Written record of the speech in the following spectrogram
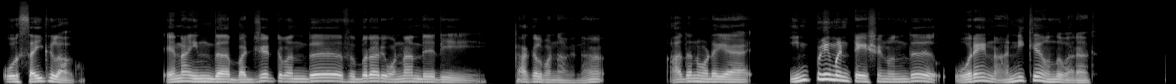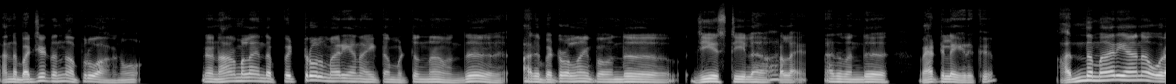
ஒரு சைக்கிள் ஆகும். ஏன்னா இந்த பட்ஜெட் வந்து பிப்ரவரி ஒன்றாம் தேதி தாக்கல் பண்ணாங்கன்னா அதனுடைய இம்ப்ளிமெண்டேஷன் வந்து ஒரே ந- அன்னிக்கே வந்து வராது. அந்த பட்ஜெட் வந்து அப்ரூவ் ஆகணும். நார்மலாக இந்த பெட்ரோல் மாதிரியான ஐட்டம் மட்டும்தான் வந்து அது பெட்ரோல்லாம் இப்போ வந்து ஜிஎஸ்டியில் வரலை. அது வந்து வேட்டில் இருக்குது அந்த மாதிரியான ஒரு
